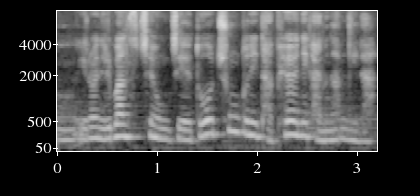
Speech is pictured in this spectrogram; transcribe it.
어, 이런 일반 수채 용지에도 충분히 다 표현이 가능합니다.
